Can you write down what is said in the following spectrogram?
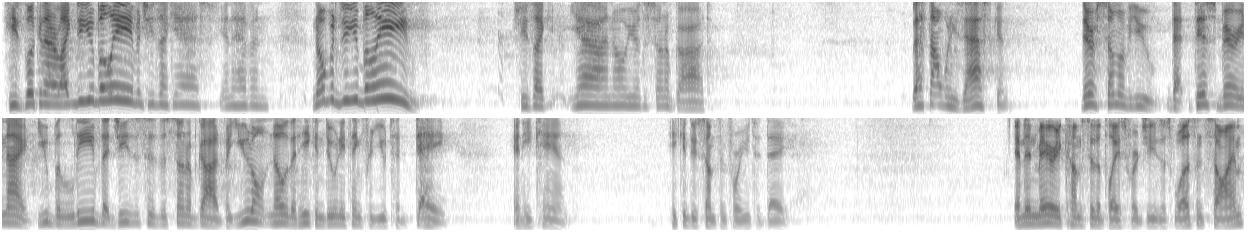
He's looking at her like, Do you believe? And she's like, Yes, in heaven. No, but do you believe? She's like, Yeah, I know you're the Son of God. That's not what he's asking. There are some of you that this very night you believe that Jesus is the Son of God, but you don't know that he can do anything for you today. And he can. He can do something for you today. And then Mary comes to the place where Jesus was and saw him,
